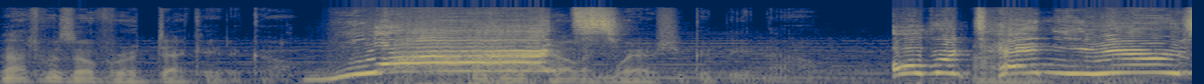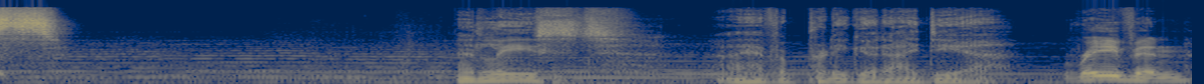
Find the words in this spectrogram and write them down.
That was over a decade ago. What? There's no telling where she could be now. Over 10 years? At least, I have a pretty good idea. Raven.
